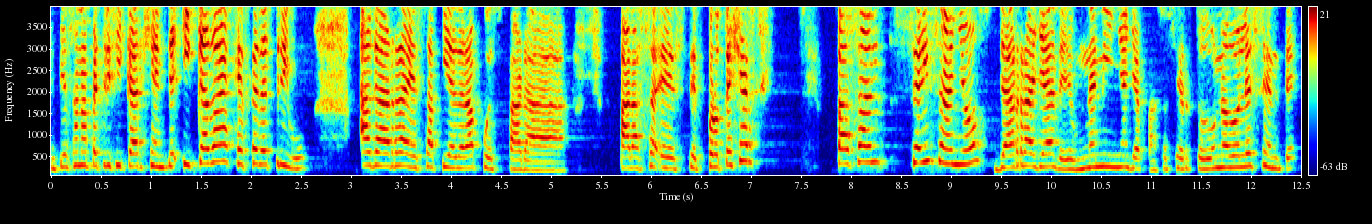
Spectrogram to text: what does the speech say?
empiezan a petrificar gente y cada jefe de tribu agarra esa piedra pues para, para este, protegerse. Pasan seis años, ya Raya de una niña ya pasa a ser toda una adolescente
